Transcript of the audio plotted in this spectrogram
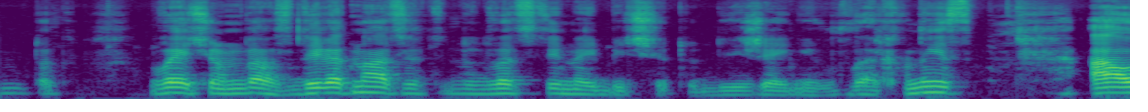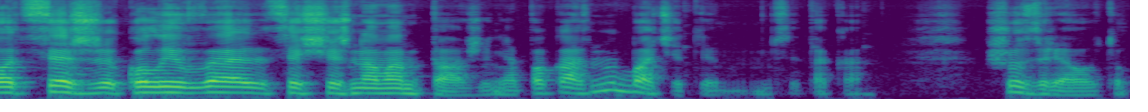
ну так, вечором, да, з 19 до 20 найбільше тут движення вверх-вниз. А оце ж, коли це ще ж навантаження, показує, ну, бачите, це така, що зря, ото,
